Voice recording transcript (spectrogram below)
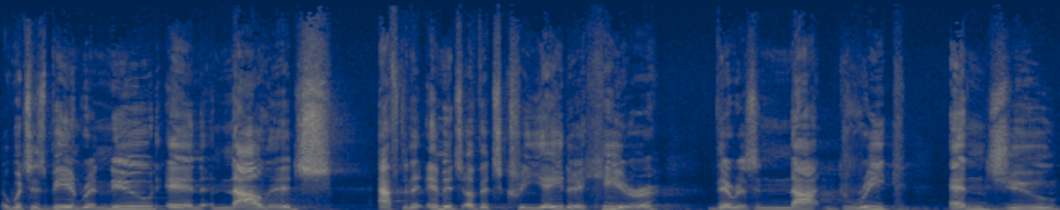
which is being renewed in knowledge after the image of its creator. Here, there is not Greek and Jew,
